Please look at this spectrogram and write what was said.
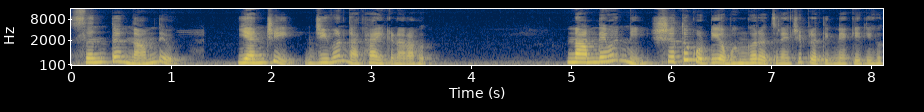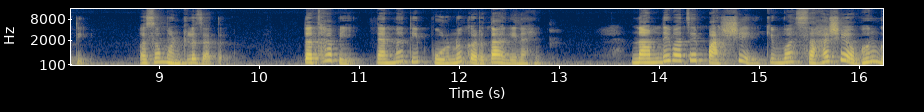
संत नामदेव यांची जीवनगाथा ऐकणार आहोत. नामदेवांनी शतकोटी अभंग रचण्याची प्रतिज्ञा केली होती असं म्हटलं जातं. तथापि त्यांना ती पूर्ण करता आली नाही. नामदेवाचे पाचशे किंवा सहाशे अभंग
